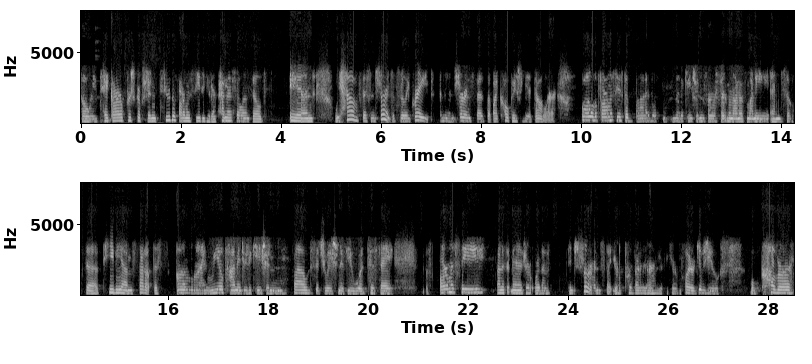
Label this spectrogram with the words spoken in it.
So we take our prescription to the pharmacy to get our penicillin filled. And we have this insurance. It's really great. And the insurance says that my copay should be a dollar. Well, the pharmacy has to buy the medication for a certain amount of money, and so the PBM set up this online real-time adjudication cloud situation, if you would, to say the pharmacy benefit manager or the insurance that your provider, your employer gives you, will cover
